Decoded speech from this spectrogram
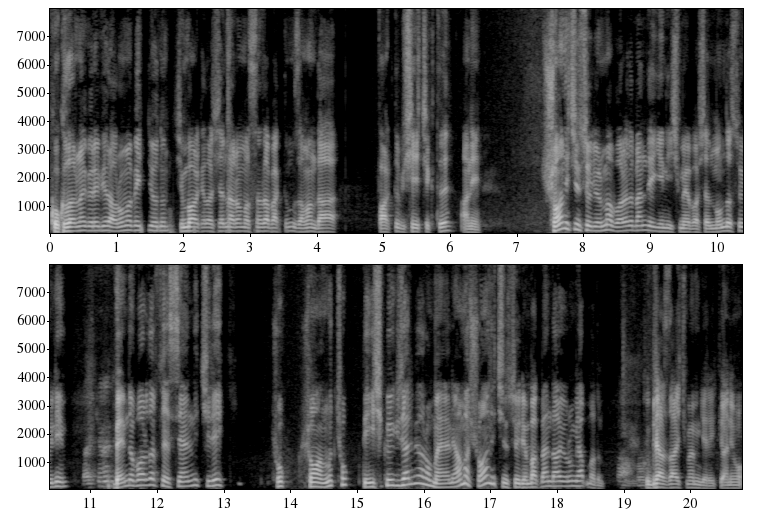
Kokularına göre bir aroma bekliyordun. Şimdi bu arkadaşların aromasına da baktığımız zaman daha farklı bir şey çıktı. Hani şu an için söylüyorum ha bu arada ben de yeni içmeye başladım onu da söyleyeyim. Benim de bu arada fesleğenli çilek çok şu anlık çok değişik ve güzel bir aroma yani ama şu an için söylüyorum. Bak ben daha yorum yapmadım. Çünkü biraz daha içmem gerekiyor hani o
